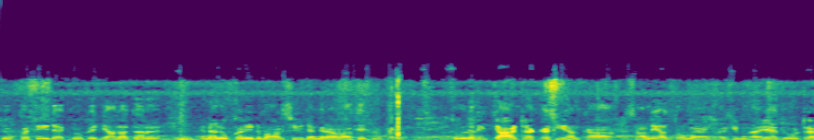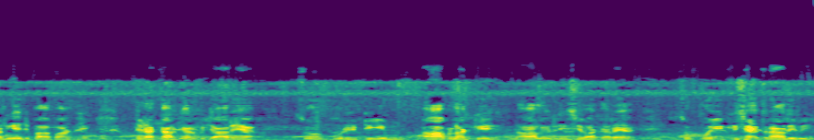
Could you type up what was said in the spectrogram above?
ਚੋਕਰ ਚਾਹੀਦਾ, ਕਿਉਂਕਿ ਜ਼ਿਆਦਾਤਰ ਇਹਨਾਂ ਲੋਕਾਂ ਦੀ ਡਿਮਾਂਡ ਸੀ ਡੰਗਰਾਂ ਵਾਸਤੇ ਚੋਕਰ। ਸੋ ਉਹਦੇ ਲਈ ਚਾਰ ਟਰੱਕ ਅਸੀਂ ਹਲਕਾ ਸਾਹਨੇਵਾਲ ਤੋਂ ਮੈਂ ਅਸੀਂ ਮੰਗਾਏ ਆ ਤੇ ਉਹ ਟਰਾਲੀਆਂ 'ਚ ਪਾ ਪਾ ਕੇ ਜਿਹੜਾ ਘਰ ਘਰ ਪਹੁੰਚਾ ਰਹੇ ਆ। ਸੋ ਪੂਰੀ ਟੀਮ ਆਪ ਲੱਗ ਕੇ ਨਾਲ ਇਹਦੀ ਸੇਵਾ ਕਰ ਰਿਹਾ ਸੋ ਕੋਈ ਕਿਸੇ ਤਰ੍ਹਾਂ ਦੀ ਵੀ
